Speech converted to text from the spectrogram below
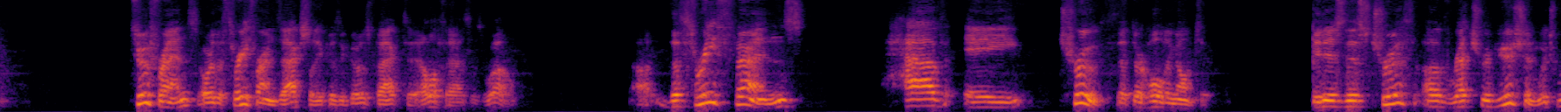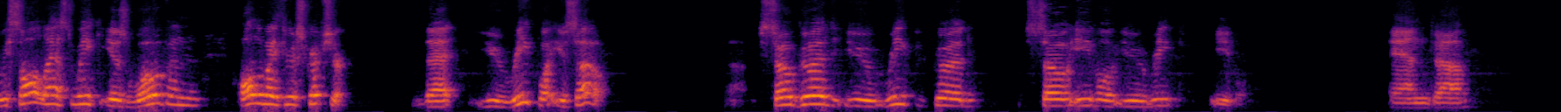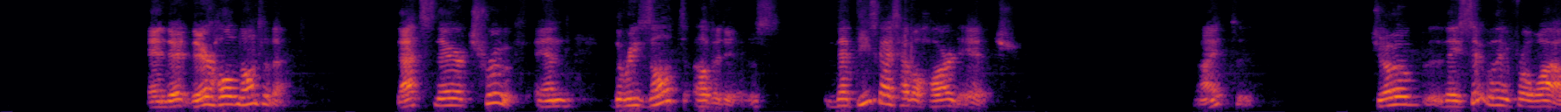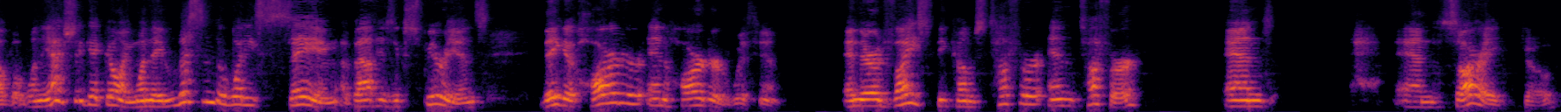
two friends, or the three friends actually, because it goes back to Eliphaz as well. Uh, the three friends have a truth that they're holding on to. It is this truth of retribution, which we saw last week is woven all the way through Scripture, that you reap what you sow. Uh, sow good, you reap good. Sow evil, you reap evil. And uh, and they're, they're holding on to that. That's their truth. And the result of it is that these guys have a hard edge. Right? Job, they sit with him for a while, but when they actually get going, when they listen to what he's saying about his experience, they get harder and harder with him. And their advice becomes tougher and tougher. And, and sorry, Job,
